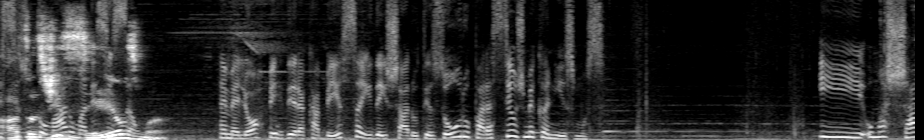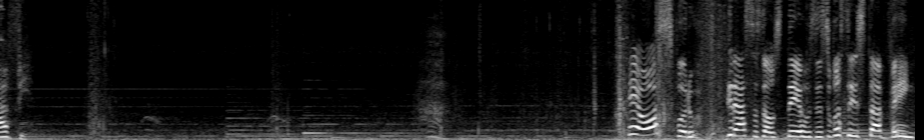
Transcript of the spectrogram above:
Asas de tomar uma Zeus, mano. É melhor perder a cabeça e deixar o tesouro para seus mecanismos. E uma chave. Eósforo! Graças aos deuses, você está bem.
